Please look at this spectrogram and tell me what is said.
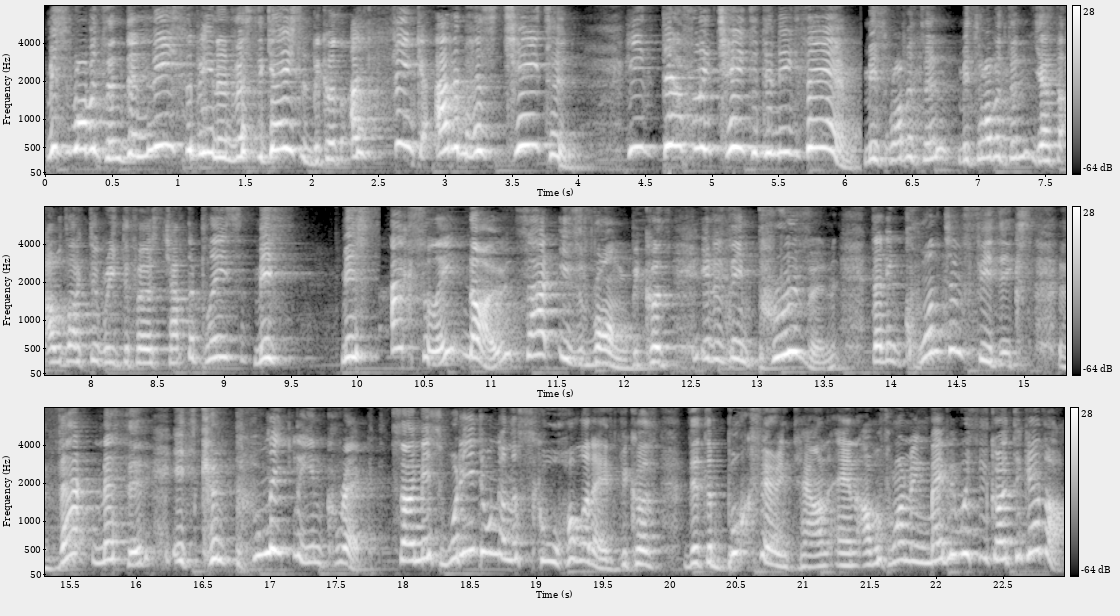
Miss Robinson, there needs to be an investigation because I think Adam has cheated. He definitely cheated in the exam. Miss Robinson, Miss Robinson, yes, I would like to read the first chapter, please. Miss, Miss, actually, no, that is wrong because it has been proven that in quantum physics, that method is completely incorrect. So, Miss, what are you doing on the school holidays? Because there's a book fair in town and I was wondering maybe we should go together.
